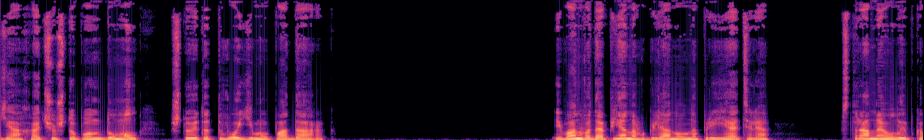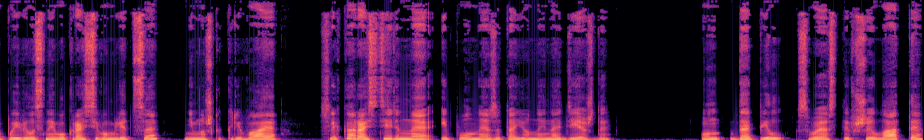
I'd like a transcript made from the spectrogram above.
Я хочу, чтобы он думал, что это твой ему подарок. Иван Водопьянов глянул на приятеля. Странная улыбка появилась на его красивом лице, немножко кривая, слегка растерянная и полная затаенной надежды. Он допил свой остывший латте.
